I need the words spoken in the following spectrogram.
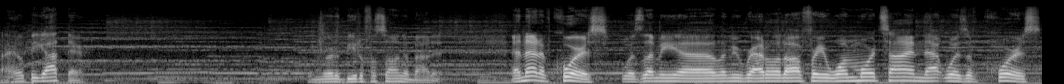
I hope he got there. He wrote a beautiful song about it. And that of course was let me uh let me rattle it off for you one more time. That was of course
